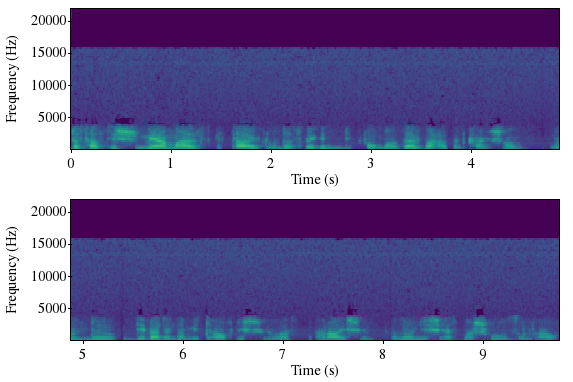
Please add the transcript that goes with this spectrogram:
Das hat sich mehrmals gezeigt und deswegen die Roma selber haben keine Chance und äh, die werden damit auch nicht was erreichen. Also nicht erstmal Schutz und auch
